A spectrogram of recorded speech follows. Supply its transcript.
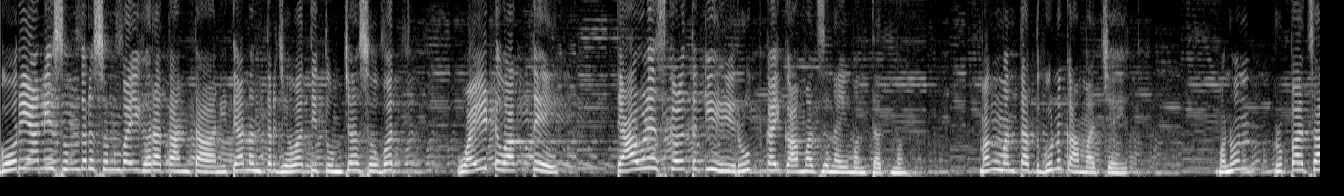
गोरी आणि सुंदर सुनबाई घरात आणता आणि त्यानंतर जेव्हा ती तुमच्यासोबत वाईट वागते त्यावेळेस कळतं की रूप काही कामाचं नाही म्हणतात मग. मग म्हणतात गुण कामाचे आहेत. म्हणून रूपाचा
